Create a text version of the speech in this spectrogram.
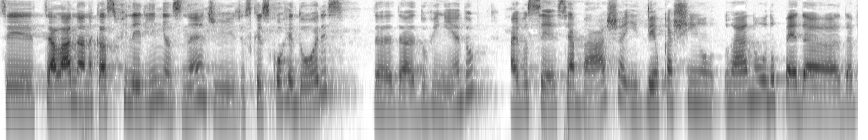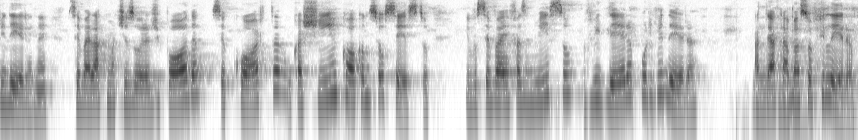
Você tá lá na, naquelas fileirinhas, né, de, de aqueles corredores, da, da, do vinhedo, aí você se abaixa e vê o cachinho lá no, no pé da, da videira, né? Você vai lá com uma tesoura de poda, você corta o cachinho e coloca no seu cesto. E você vai fazendo isso videira por videira, até acabar a sua fileira.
